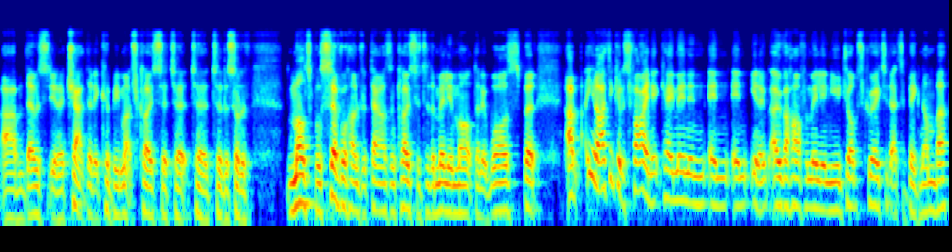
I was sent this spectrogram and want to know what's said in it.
Um, there was, you know, chat that it could be much closer to to to the sort of multiple several hundred thousand closer to the million mark than it was. But um, you know i think it was fine. It came in in in in you know over half a million new jobs created. That's a big number.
